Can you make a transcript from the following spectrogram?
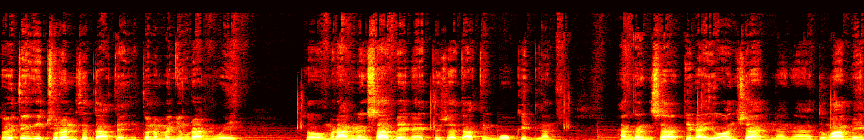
So ito yung itsura nito dati. Ito naman yung runway. So marami nang sabi na ito sa dating bukid lang. Hanggang sa tinayuan siya ng ah, dumami,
